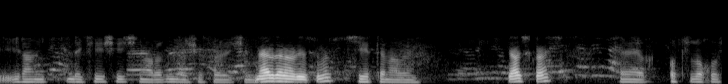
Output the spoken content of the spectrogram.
İran'daki şey için aradım ya şoför için. Nereden arıyorsunuz? Siirt'ten abi. Yaş kaç? Ee, 39.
